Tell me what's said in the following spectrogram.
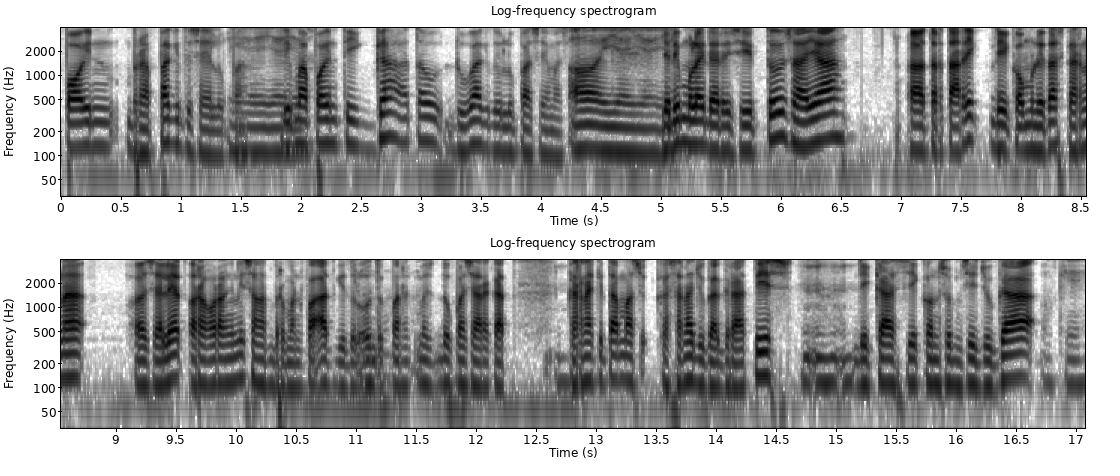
poin berapa gitu saya lupa. Iya, iya, 5 iya. poin 3 atau 2 gitu lupa saya Mas. Oh iya iya. iya. Jadi mulai dari situ saya uh, tertarik di komunitas karena uh, saya lihat orang-orang ini sangat bermanfaat gitu loh untuk untuk masyarakat hmm. karena kita masuk ke sana juga gratis hmm. dikasih konsumsi juga okay.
